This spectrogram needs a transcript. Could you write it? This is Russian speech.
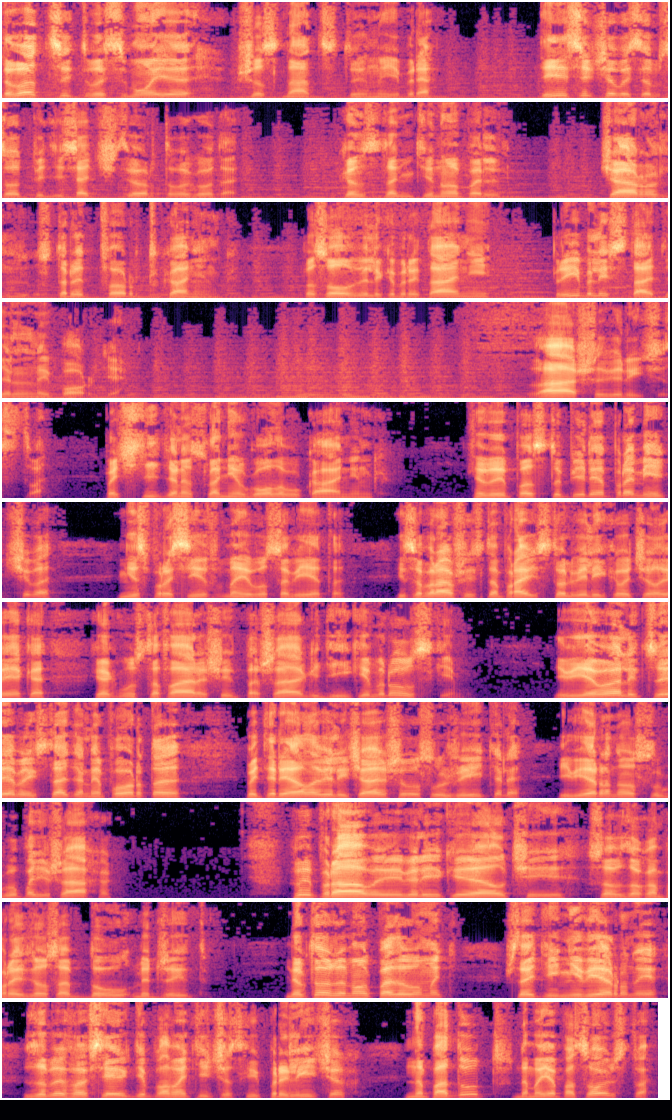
28-16 ноября 1854 года. Константинополь. Чарльз Стрэтфорд Каннинг, посол Великобритании при блистательной Порте. Ваше Величество, почтительно склонил голову Каннинг, вы поступили опрометчиво, не спросив моего совета и собравшись направить столь великого человека, как Мустафа Рашид Паша, к диким русским. И в его лице блистательная порта потеряла величайшего служителя и верного слугу падишаха. — Вы правы, великий Элчи, — со вздохом произнес Абдул-Меджид. Но кто же мог подумать, что эти неверные, забыв о всех дипломатических приличиях, нападут на мое посольство? —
